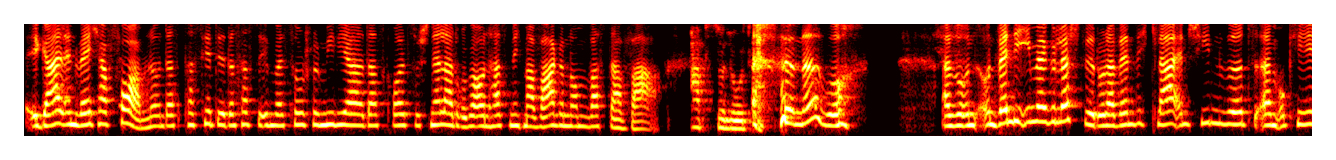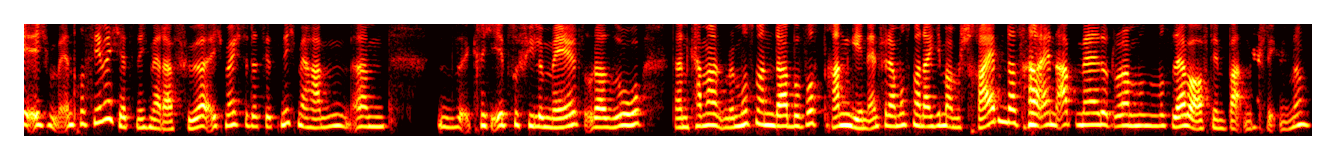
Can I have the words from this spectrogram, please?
egal in welcher Form. Ne? Und das passiert dir, das hast du eben bei Social Media, da scrollst du schneller drüber und hast nicht mal wahrgenommen, was da war. Absolut. ne? So. Also und, und wenn die E-Mail gelöscht wird oder wenn sich klar entschieden wird, ähm, okay, ich interessiere mich jetzt nicht mehr dafür, ich möchte das jetzt nicht mehr haben, ähm, kriege eh zu viele Mails oder so, dann kann man, muss man da bewusst rangehen. Entweder muss man da jemandem schreiben, dass er einen abmeldet, oder man muss selber auf den Button klicken. Ne?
